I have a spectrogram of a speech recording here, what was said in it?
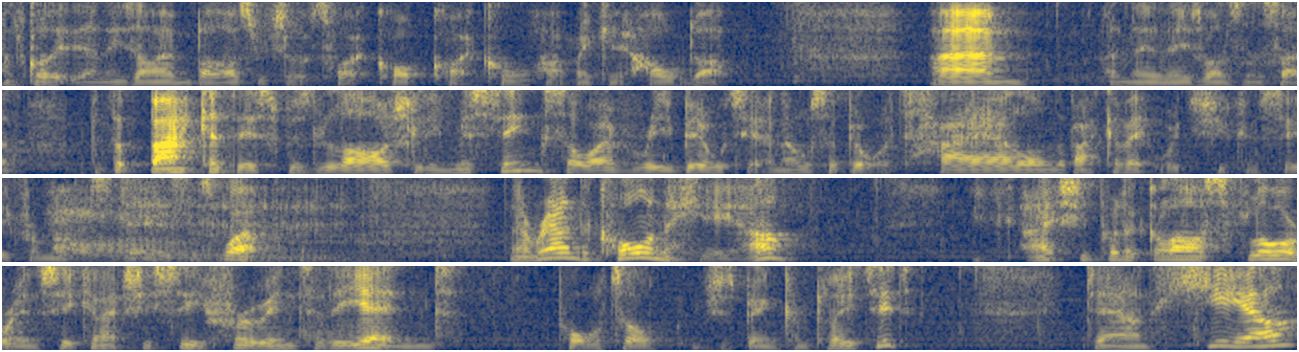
I've got it on these iron bars, which looks quite quite, quite cool, making it hold up. Um, and then these ones on the side. But the back of this was largely missing, so I've rebuilt it, and I also built a tail on the back of it, which you can see from upstairs as well. Now around the corner here, you actually put a glass floor in, so you can actually see through into the end portal, which has been completed. Down here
